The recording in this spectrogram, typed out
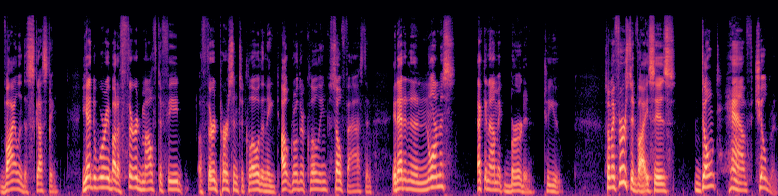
vile and disgusting. You had to worry about a third mouth to feed, a third person to clothe, and they outgrow their clothing so fast. And it added an enormous economic burden to you. So, my first advice is don't have children.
